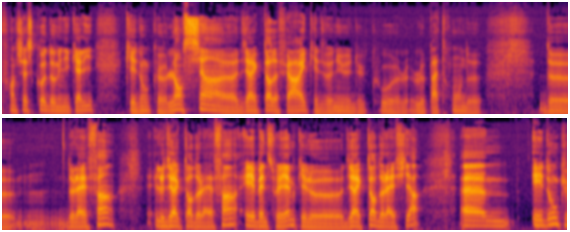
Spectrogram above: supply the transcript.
Francesco Dominicali, qui est donc l'ancien directeur de Ferrari, qui est devenu du coup le, patron de, de, de, la F1, le directeur de la F1, et Ben Sulayem, qui est le directeur de la FIA. et donc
